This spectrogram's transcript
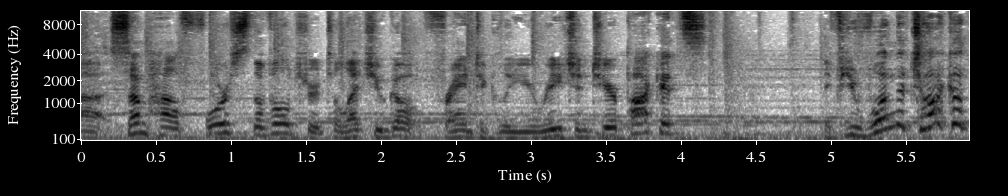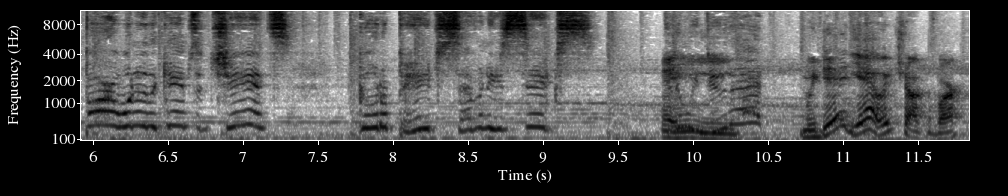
uh, somehow force the vulture to let you go. Frantically, you reach into your pockets. If you've won the chocolate bar, one of the game's a chance. Go to page 76. Did we do that? We did, yeah, we chocolate bar.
